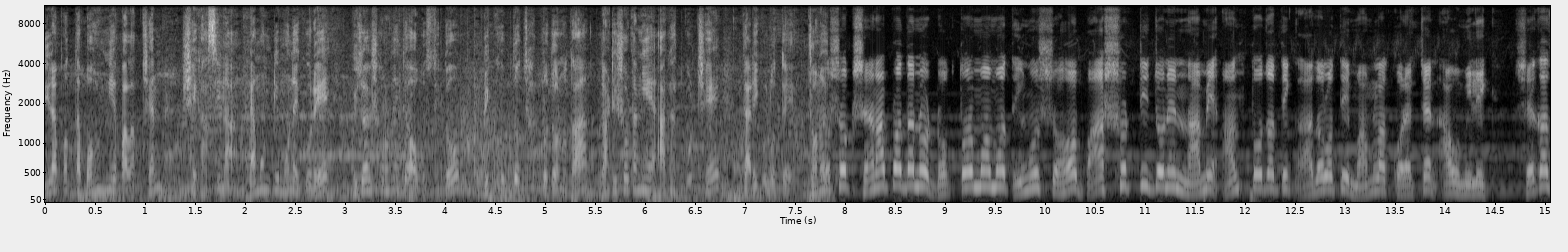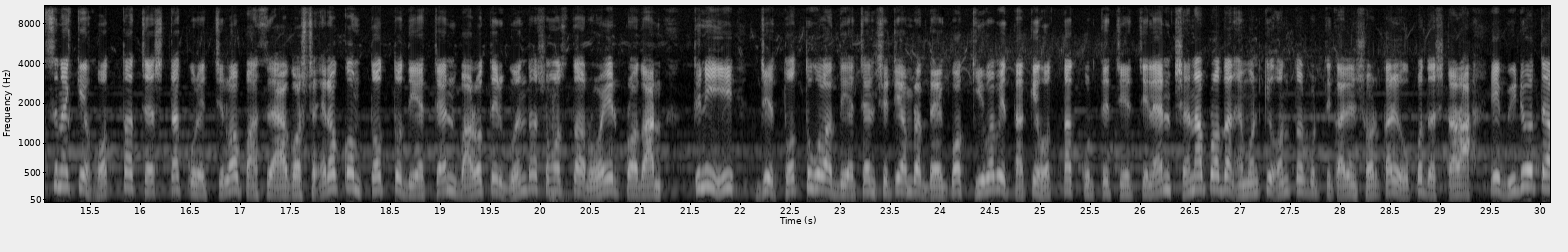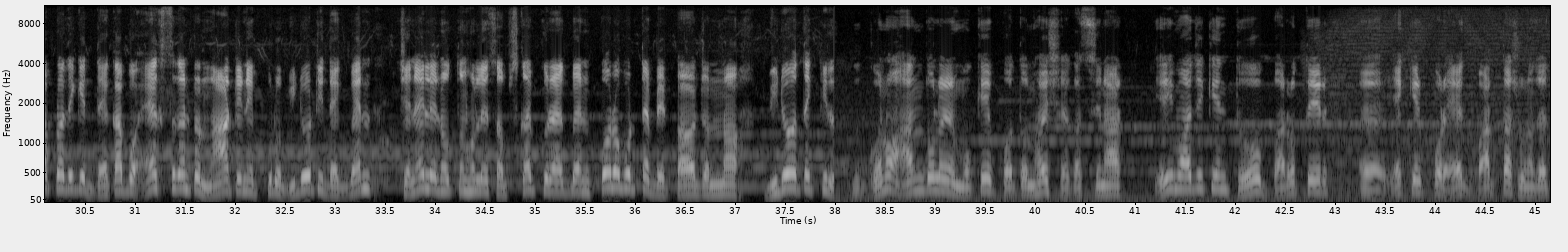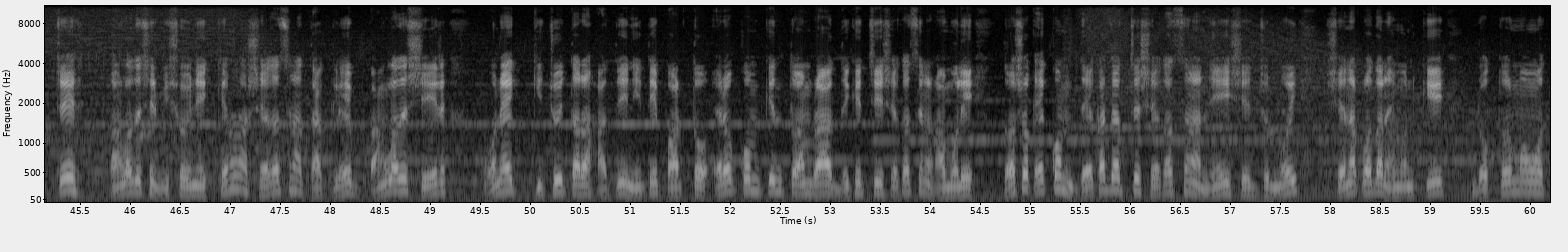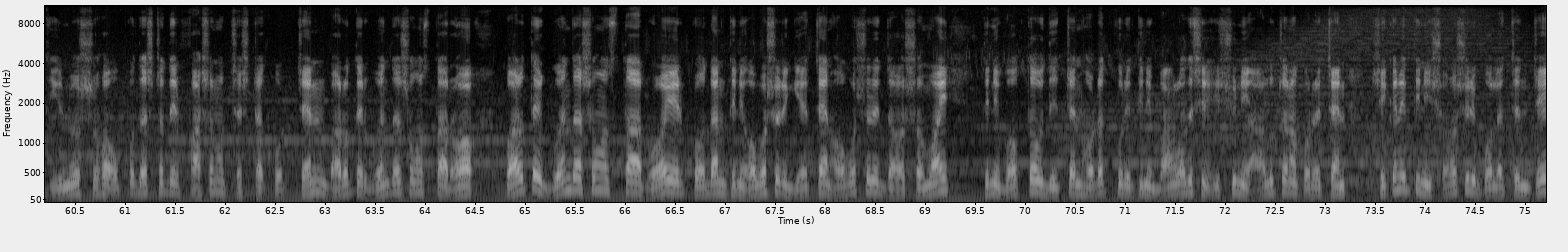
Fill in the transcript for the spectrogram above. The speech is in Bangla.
নিরাপত্তা বহন নিয়ে পালাচ্ছেন শেখ হাসিনা। এমনটি মনে করে বিজয় সরণিতে অবস্থিত বিক্ষুব্ধ ছাত্র জনতা লাঠিসোটা নিয়ে আঘাত করছে গাড়িগুলোতে। জন দর্শক সেনাপ্রধান ও ডক্টর মোহাম্মদ ইউনুস সহ বাষট্টি জনের নামে আন্তর্জাতিক আদালতে মামলা করেছেন আওয়ামী লীগ। শেখ হাসিনাকে হত্যা চেষ্টা করেছিল পাঁচই আগস্ট। এরকম তথ্য দিয়েছেন ভারতের গোয়েন্দা সংস্থা রয়ের প্রধান। তিনি যে তথ্যগুলো দিয়েছেন সেটি আমরা দেখব কীভাবে তাকে হত্যা করতে চেয়েছিলেন সেনাপ্রধান এমনকি অন্তর্বর্তীকালীন সরকারের উপদেষ্টারা। এই ভিডিওতে আপনাদেরকে দেখাবো এক সেকেন্ড না টেনে পুরো ভিডিওটি দেখবেন। চ্যানেলে নতুন হলে সাবস্ক্রাইব করে রাখবেন পরবর্তী আপডেট পাওয়ার জন্য। ভিডিওতে একটি গণ আন্দোলনের মুখে পতন হয় শেখ হাসিনার। এরই মাঝে কিন্তু ভারতের একের পর এক বার্তা শোনা যাচ্ছে, বাংলাদেশের বিষয় নিয়ে। কেননা শেখ হাসিনা থাকলে বাংলাদেশের অনেক কিছুই তারা হাতিয়ে নিতে পারত। এরকম কিন্তু আমরা দেখেছি শেখ হাসিনার আমলে দর্শক, এখন দেখা যাচ্ছে শেখ হাসিনা নেই সেজন্যই সেনাপ্রধান এমনকি ডক্টর মোহাম্মদ ইউনুস সহ উপদেষ্টাদের ফাঁসানোর চেষ্টা করছেন। ভারতের গোয়েন্দা সংস্থা র, ভারতের গোয়েন্দা সংস্থা র এর প্রধান তিনি অবসরে গিয়েছেন। অবসরে যাওয়ার সময় তিনি বক্তব্য দিচ্ছেন। হঠাৎ করে তিনি বাংলাদেশের ইস্যু নিয়ে আলোচনা করেছেন। সেখানে তিনি সরাসরি বলেছেন যে,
